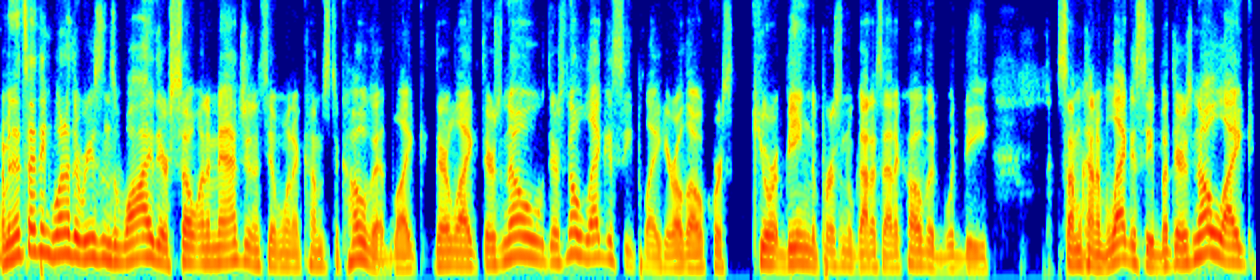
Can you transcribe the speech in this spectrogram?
I mean, that's I think one of the reasons why they're so unimaginative when it comes to COVID. Like they're like, there's no there's no legacy play here. Although, of course, cure being the person who got us out of COVID would be some kind of legacy, but there's no like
